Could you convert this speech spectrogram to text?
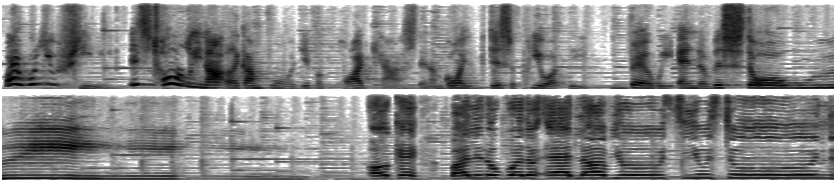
Why would you see me? It's totally not like I'm from a different podcast and I'm going to disappear at the very end of this story. Okay, bye little brother Ed, love you. See you soon.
